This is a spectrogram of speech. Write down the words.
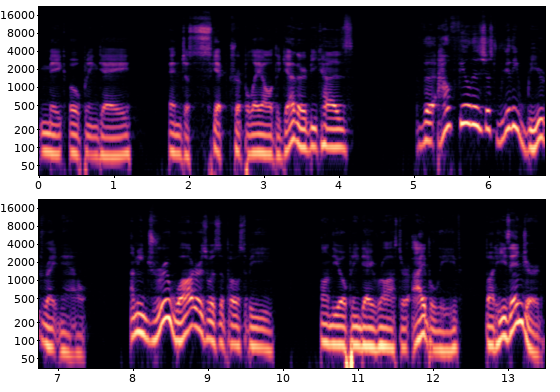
make opening day and just skip AAA altogether because the outfield is just really weird right now. I mean, Drew Waters was supposed to be on the opening day roster, I believe, but he's injured.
